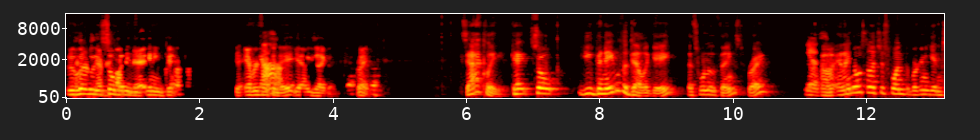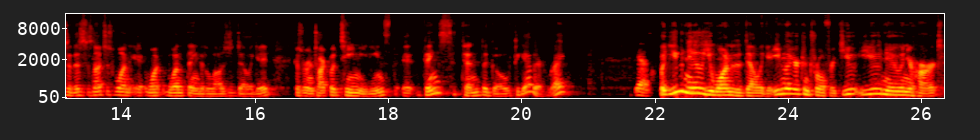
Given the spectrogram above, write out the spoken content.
there's literally so many fucking that day. getting picked. Yeah, every Yeah. fucking day. Yeah, exactly. Right. Exactly. Okay, so you've been able to delegate. That's one of the things, right? Yes. Uh, and I know it's not just one. We're going to get into this. It's not just one one one thing that allows you to delegate because we're going to talk about team meetings. It, things tend to go together, right? yes. But you knew you wanted to delegate, even though you're a control freak. You you knew in your heart,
